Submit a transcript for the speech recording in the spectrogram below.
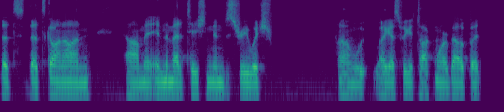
that's that's gone on um, in the meditation industry, which um, I guess we could talk more about. But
